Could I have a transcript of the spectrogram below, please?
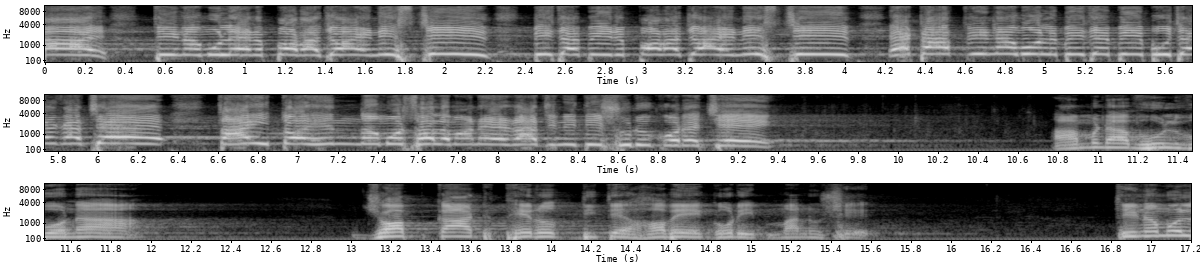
যায়, তৃণমূলের পরাজয় নিশ্চিত, বিজেপির পরাজয় নিশ্চিত, এটা তৃণমূল, বিজেপি বুঝে গেছে, তাই তো হিন্দু মুসলমানের রাজনীতি শুরু করেছে। আমরা ভুলবো না, জব কার্ড ফেরত দিতে হবে গরিব মানুষের। তৃণমূল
